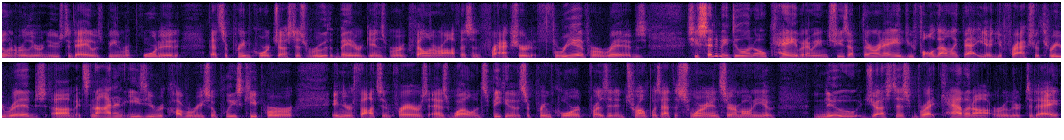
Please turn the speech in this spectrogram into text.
Also, in earlier news today, it was being reported that Supreme Court Justice Ruth Bader Ginsburg fell in her office and fractured three of her ribs. She's said to be doing okay, but I mean, she's up there in age. You fall down like that, you, you fracture three ribs. Um, it's not an easy recovery, so please keep her in your thoughts and prayers as well. And speaking of the Supreme Court, President Trump was at the swearing in ceremony of new Justice Brett Kavanaugh earlier today.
